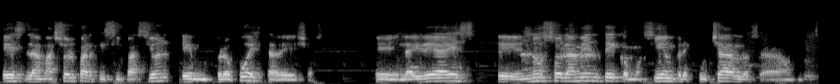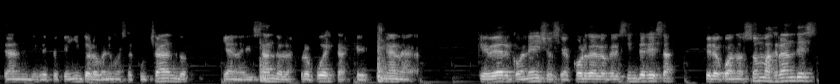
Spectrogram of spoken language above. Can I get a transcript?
es la mayor participación en propuesta de ellos. Eh, la idea es no solamente, como siempre, escucharlos, aunque sean desde pequeñitos lo venimos escuchando y analizando las propuestas que tengan que ver con ellos y acorde a lo que les interesa, pero cuando son más grandes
